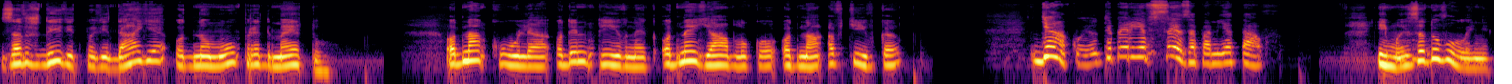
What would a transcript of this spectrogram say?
завжди відповідає одному предмету. Одна куля, один півник, одне яблуко, одна автівка. Дякую, тепер я все запам'ятав. І ми задоволені,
